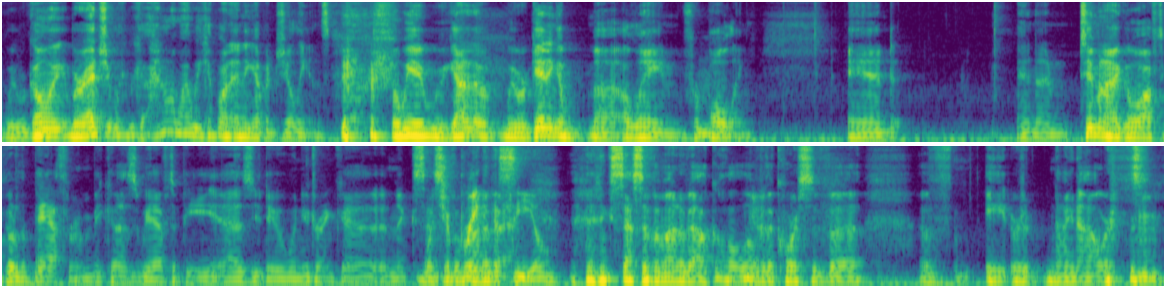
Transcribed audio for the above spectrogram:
we were going. We were at. We, we- I don't know why we kept on ending up at Jillian's, but we we got a we were getting a uh, a lane for Hmm. bowling, and. And then Tim and I go off to go to the bathroom because we have to pee, as you do when you drink uh, an Once you excessive break amount of the seal. an excessive amount of alcohol over the course of uh, of eight or nine hours. Hmm.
